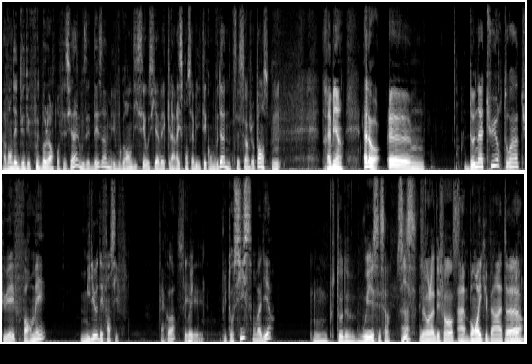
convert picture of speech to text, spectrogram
avant d'être des, footballeurs professionnels, vous êtes des hommes. Et vous grandissez aussi avec la responsabilité qu'on vous donne. C'est ça. Je pense. Mm. Très bien. Alors, euh, de nature, toi, tu es formé milieu défensif. D'accord? C'est plutôt 6, on va dire? Mm, Plutôt de. Oui, c'est ça. 6 hein devant la défense. Un bon récupérateur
